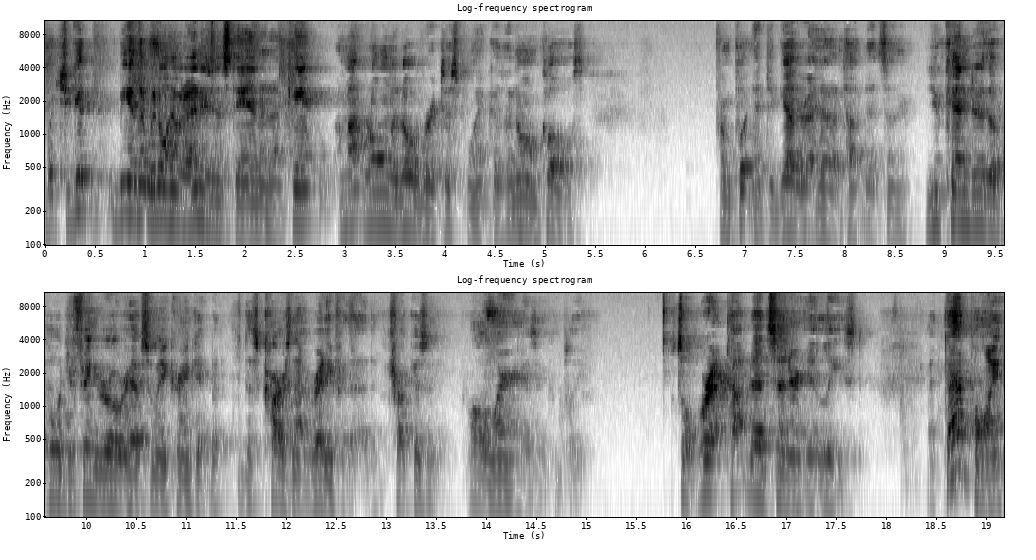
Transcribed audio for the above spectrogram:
But you get, being that we don't have an engine stand and I can't, I'm not rolling it over at this point because I know I'm close. From putting it together, I had on top dead center. You can do the hold your finger over, have somebody crank it, but this car's not ready for that. The truck isn't, all the wiring isn't complete. So we're at top dead center at least. At that point,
